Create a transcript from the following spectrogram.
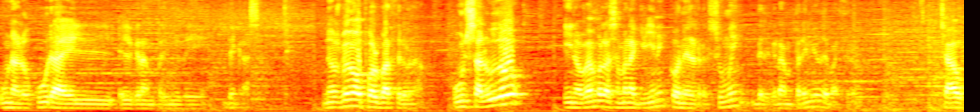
una locura el, el Gran Premio de, de casa. Nos vemos por Barcelona un saludo y nos vemos la semana que viene con el resumen del Gran Premio de Barcelona. Chao.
